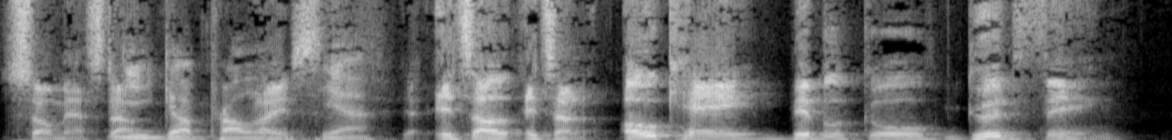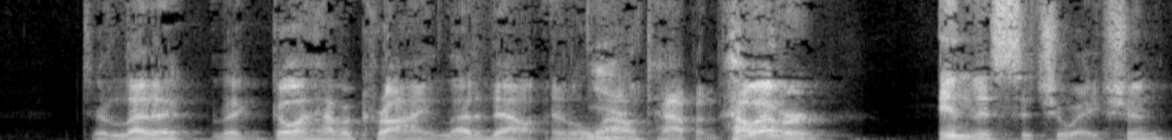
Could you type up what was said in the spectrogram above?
so messed up. Hmm. You got problems, Right. yeah. It's a, it's an okay, biblical, good thing to let it, like, go and have a cry, let it out, and allow Yeah. it to happen. However, in this situation,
